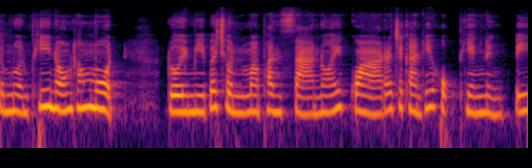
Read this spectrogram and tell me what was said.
จำนวนพี่น้องทั้งหมด โดยมีพระชนมาพรรษาน้อยกว่ารัชกาลที่ 6 เพียงหนึ่งปี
